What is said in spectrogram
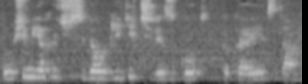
В общем, я хочу себя увидеть через год, какая я стану.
